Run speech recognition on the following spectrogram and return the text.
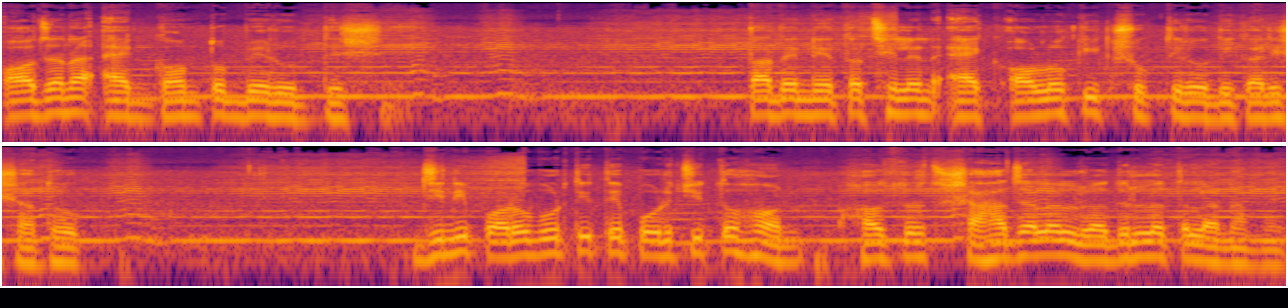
অজানা এক গন্তব্যের উদ্দেশ্যে। তাদের নেতা ছিলেন এক অলৌকিক শক্তির অধিকারী সাধক। যিনি পরবর্তীতে পরিচিত হন হজরত শাহজালাল রদুল্লাতলা নামে।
